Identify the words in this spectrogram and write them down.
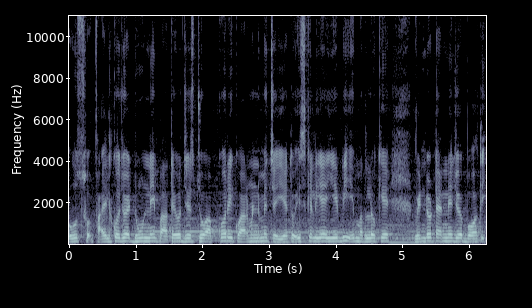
उस फ़ाइल को जो है ढूंढ नहीं पाते हो जिस जो आपको रिक्वायरमेंट में चाहिए। तो इसके लिए ये भी मतलब कि विंडो टेन ने जो है बहुत ही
